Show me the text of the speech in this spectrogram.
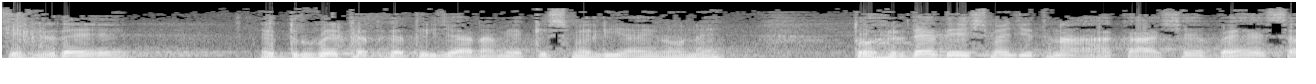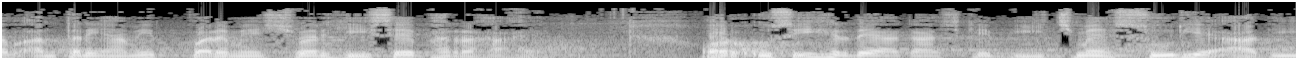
कि हृदय ध्रुवे तदगति जानम या किसमें लिया इन्होंने तो हृदय देश में जितना आकाश है, वह सब अंतर्यामी परमेश्वर ही से भर रहा है। और उसी हृदय आकाश के बीच में सूर्य आदि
